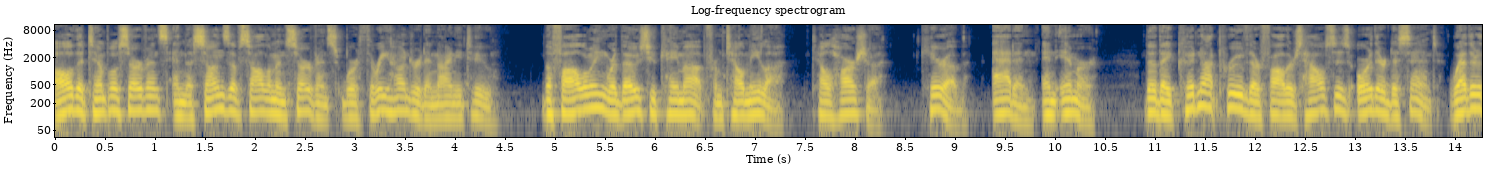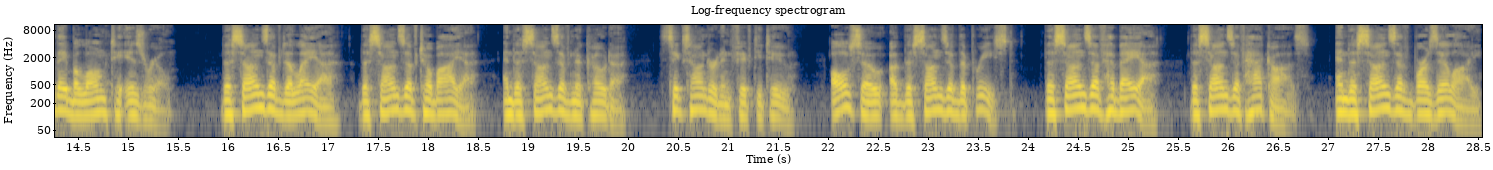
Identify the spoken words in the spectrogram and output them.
All the temple servants and the sons of Solomon's servants were 392. The following were those who came up from Tel Melah, Tel Harsha, Cherub, Addan, and Immer, though they could not prove their fathers' houses or their descent, whether they belonged to Israel. The sons of Delaiah, the sons of Tobiah, and the sons of Nekoda, 652. Also of the sons of the priest, the sons of Habaiah, the sons of Hakkoz, and the sons of Barzillai,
